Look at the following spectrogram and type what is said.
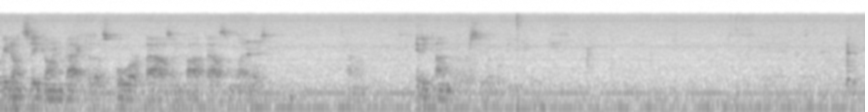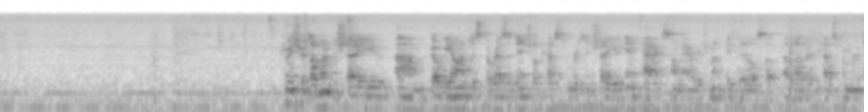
We don't see going back to those four thousand, five thousand levels um, anytime in the foreseeable future. Commissioners, I wanted to show you, um, go beyond just the residential customers and show you impacts on average monthly bills of, of other customers.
